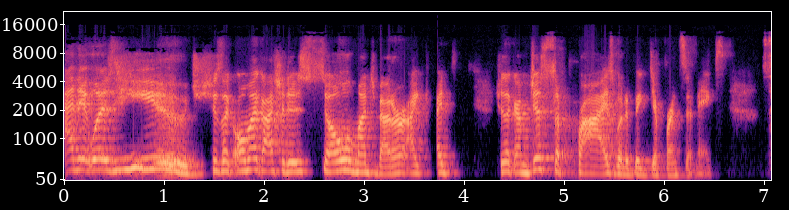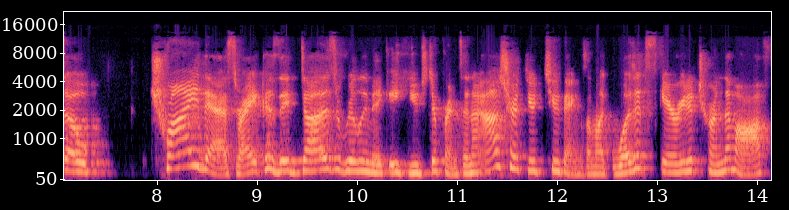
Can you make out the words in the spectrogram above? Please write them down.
And it was huge. She's like, oh my gosh, it is so much better. I, I she's like, I'm just surprised what a big difference it makes. So try this, right? Because it does really make a huge difference. And I asked her through two things. I'm like, was it scary to turn them off?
